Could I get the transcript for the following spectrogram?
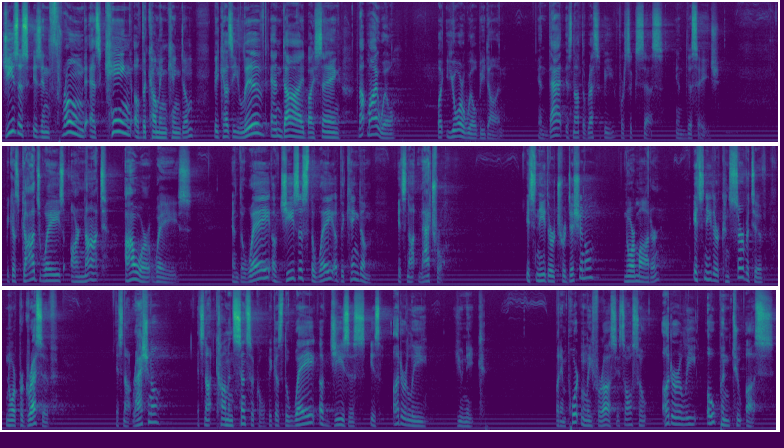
Jesus is enthroned as king of the coming kingdom because he lived and died by saying, Not my will, but your will be done. And that is not the recipe for success in this age. Because God's ways are not our ways. And the way of Jesus, the way of the kingdom, it's not natural. It's neither traditional nor modern. It's neither conservative nor progressive. It's not rational. It's not commonsensical because the way of Jesus is utterly unique. But importantly for us, it's also utterly open to us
